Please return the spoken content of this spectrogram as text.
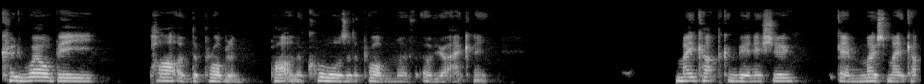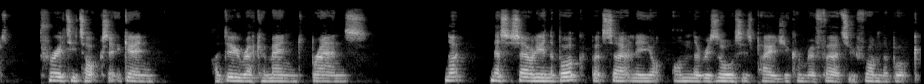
could well be part of the problem, part of the cause of the problem of, of your acne. Makeup can be an issue. Again, most makeup's pretty toxic. Again, I do recommend brands, not necessarily in the book, but certainly on the resources page you can refer to from the book.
